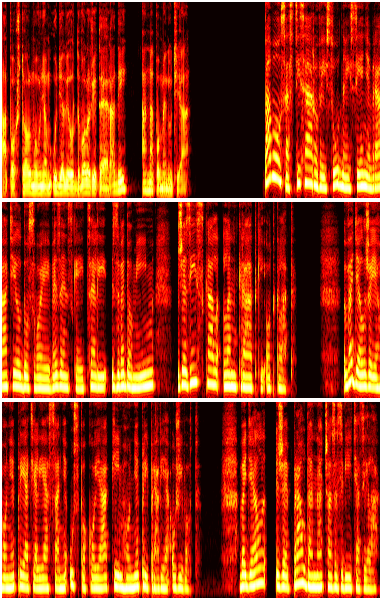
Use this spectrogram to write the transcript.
Apoštol mu v ňom udelil dôležité rady a napomenutia. Pavol sa z cisárovej súdnej siene vrátil do svojej väzenskej cely s vedomím, že získal len krátky odklad – Vedel, že jeho nepriatelia sa neuspokoja, kým ho nepripravia o život. Vedel, že pravda načas zvíťazila.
